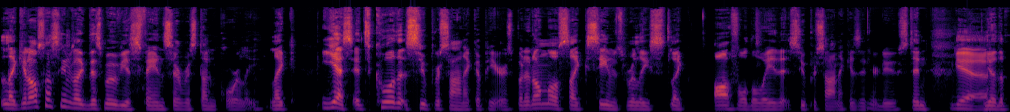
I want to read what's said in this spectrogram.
Like, it also seems like this movie is fan service done poorly. Like, yes, it's cool that Supersonic appears, but it almost like seems really like awful the way that Supersonic is introduced, and yeah you know the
